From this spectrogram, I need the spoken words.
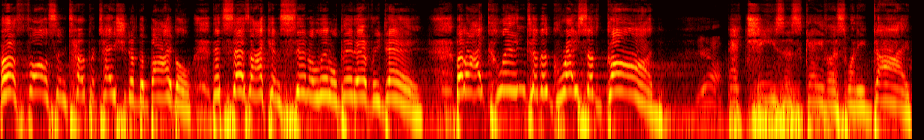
or a false interpretation of the Bible that says I can sin a little bit every day. But I cling to the grace of God Yeah. that Jesus gave us when he died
